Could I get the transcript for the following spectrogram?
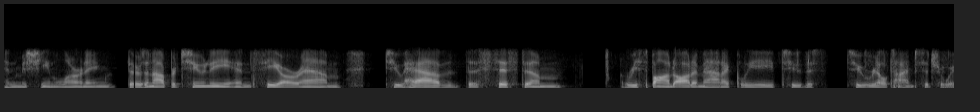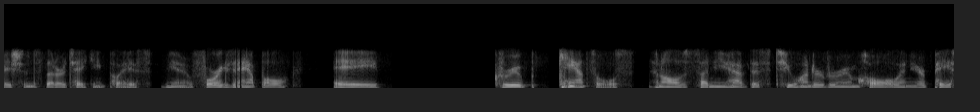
and machine learning, there's an opportunity in CRM to have the system respond automatically to this to real-time situations that are taking place. You know, for example, a group cancels and all of a sudden you have this 200 room hole in your pace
